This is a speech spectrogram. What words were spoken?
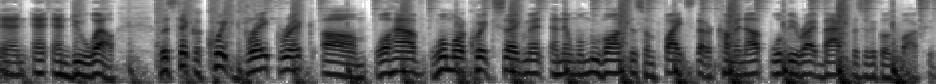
and and, and do well. Let's take a quick break, Rick. Um, we'll have one more quick segment, and then we'll move on to some fights that are coming up. We'll be right back. Pacific Coast Boxing.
